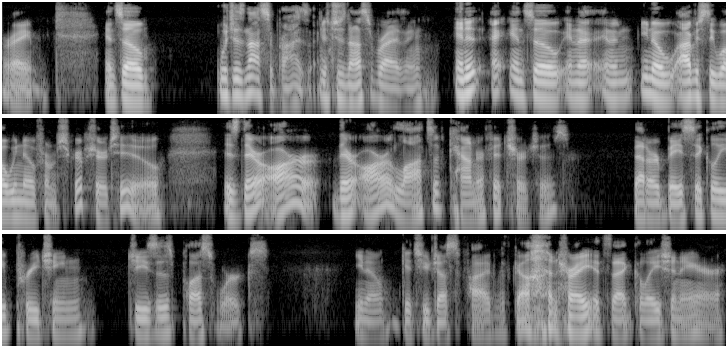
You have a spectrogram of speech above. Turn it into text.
right? And so, which is not surprising. which is not surprising, and it and so and uh, and you know obviously what we know from Scripture too is there are there are lots of counterfeit churches that are basically preaching Jesus plus works, you know, gets you justified with God, right? It's that Galatian air,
